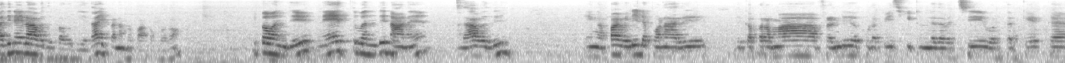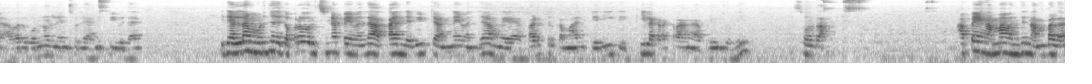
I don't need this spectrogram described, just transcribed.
பதினேழாவது பகுதியை தான் இப்போ நம்ம பார்க்க போகிறோம் இப்போ வந்து நேற்று வந்து நான் அதாவது எங்கள் அப்பா வெளியில் போனார். அதுக்கப்புறமா ஃப்ரெண்டு கூட பேசிக்கிட்டு இருந்ததை வச்சு ஒருத்தர் கேட்க அவர் ஒன்றும் இல்லைன்னு சொல்லி அனுப்பிவிட இதெல்லாம் முடிஞ்சதுக்கப்புறம் ஒரு சின்ன பையன் வந்து அக்கா இந்த வீட்டு அண்ணன் வந்து அவங்க படுத்திருக்க மாதிரி தெரியுது கீழே கிடக்குறாங்க அப்படின்னு சொல்லி சொல்கிறான் அப்போ எங்கள் அம்மா வந்து நம்பலை.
